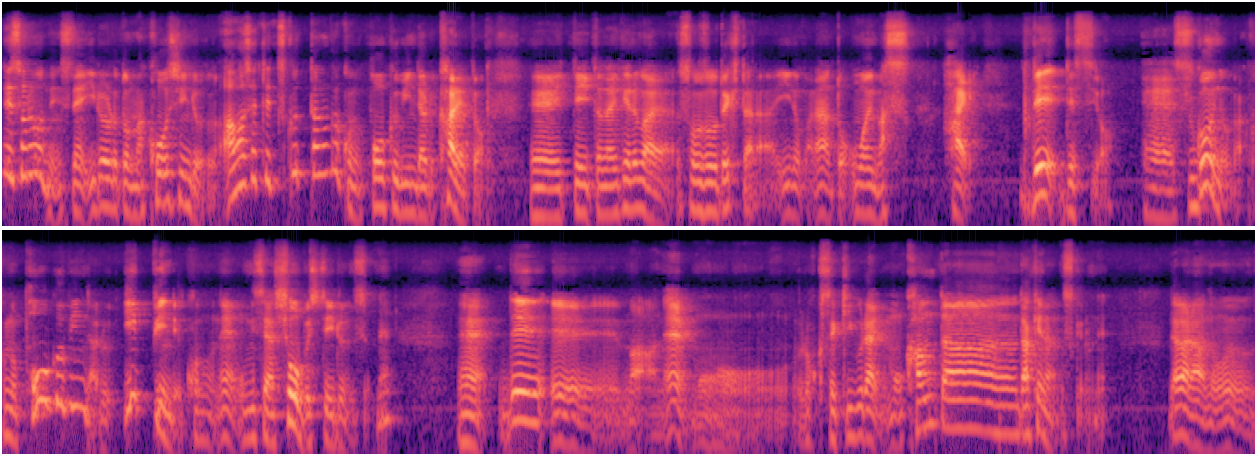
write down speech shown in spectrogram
で、それをですね、いろいろとま香辛料と合わせて作ったのがこのポークビンダルカレーと、えー言っていただければ想像できたらいいのかなと思います。はい。でですよ。えーすごいのが、このポークビンダル一品でこのね、お店は勝負しているんですよね。えで、えーまあね、もう6席ぐらいのもうカウンターだけなんですけどね。だから、あの、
